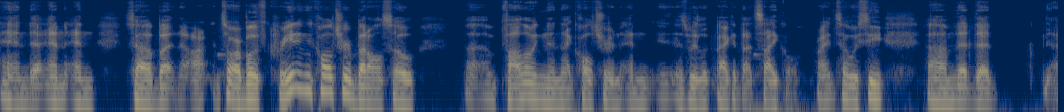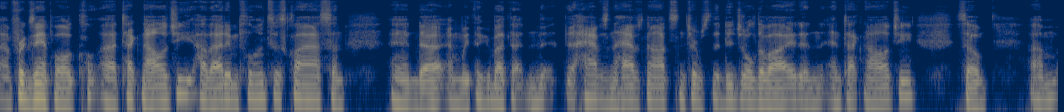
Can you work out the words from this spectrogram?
And, uh, and, and so, but are, so are both creating the culture, but also uh, following in that culture. And, and as we look back at that cycle, right? So we see um, that, that uh, for example, uh, technology, how that influences class and, and, uh, and we think about that in the haves and the have nots in terms of the digital divide and, and technology. So, um,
